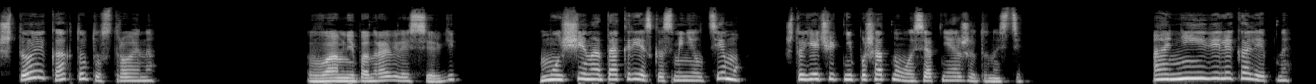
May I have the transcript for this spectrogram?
что и как тут устроено. Вам не понравились серьги? Мужчина так резко сменил тему, что я чуть не пошатнулась от неожиданности. Они великолепны.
